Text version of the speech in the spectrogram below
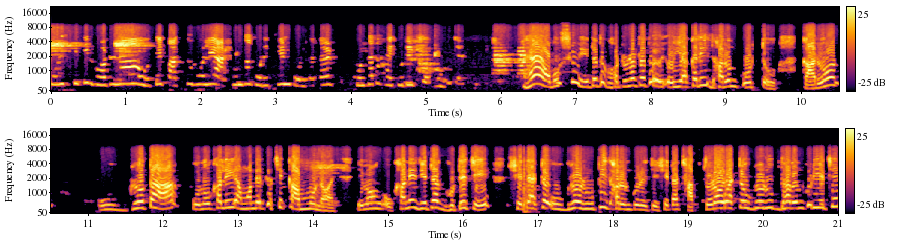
পরিস্থিতির ঘটনা হতে পারত বলে আশঙ্কা করেছেন কলকাতার, কলকাতা হাইকোর্টের প্রধান বিচারপতি। হ্যাঁ অবশ্যই। এটা তো ঘটনাটা তো ওই আকারেই ধারণ করতো। কারণ উগ্রতা কোনোখানেই আমাদের কাছে কাম্য নয়। এবং ওখানে যেটা ঘটেছে, সেটা একটা উগ্র রূপই ধারণ করেছে। সেটা ছাত্ররাও একটা উগ্র রূপ ধারণ করিয়েছে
